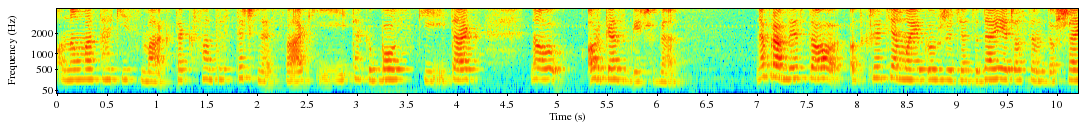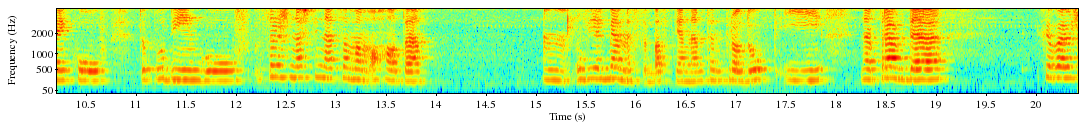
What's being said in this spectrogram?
ono ma taki smak, tak fantastyczny smak i tak boski i tak no, orgazmiczny. Naprawdę jest to odkrycie mojego życia. Dodaję czasem do szejków, do puddingów, w zależności na co mam ochotę. Mm, Uwielbiamy z Sebastianem ten produkt i naprawdę chyba już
